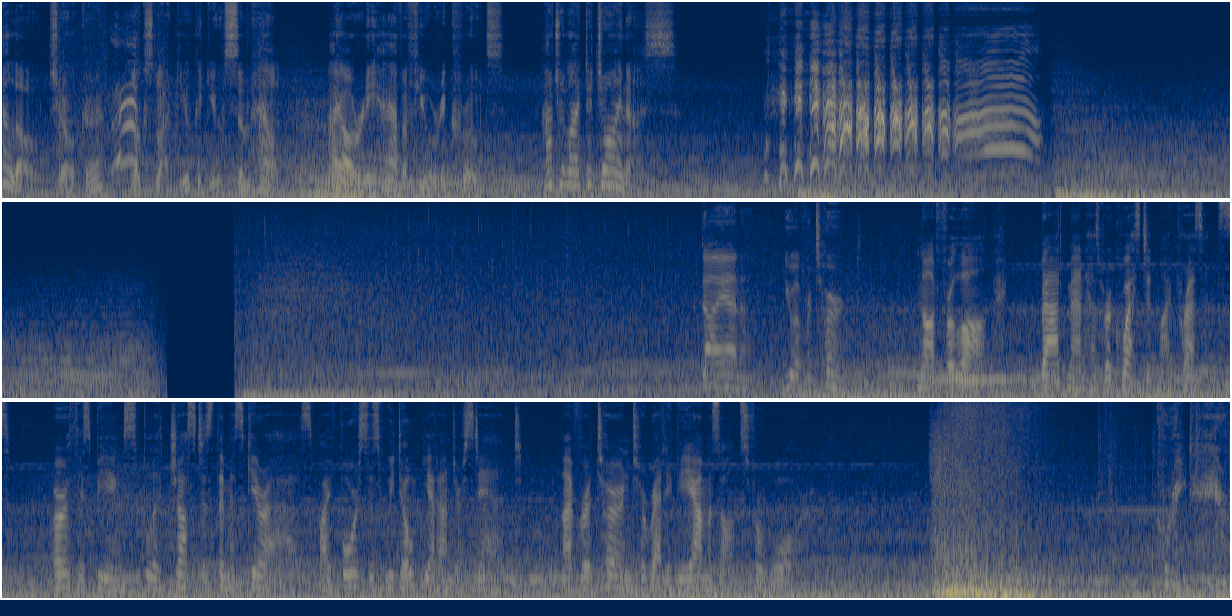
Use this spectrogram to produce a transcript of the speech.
Hello, Joker. Looks like you could use some help. I already have a few recruits. How'd you like to join us? Diana, you have returned. Not for long. Batman has requested my presence. Earth is being split just as Themyscira has, by forces we don't yet understand. I've returned to ready the Amazons for war. Great Hera!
